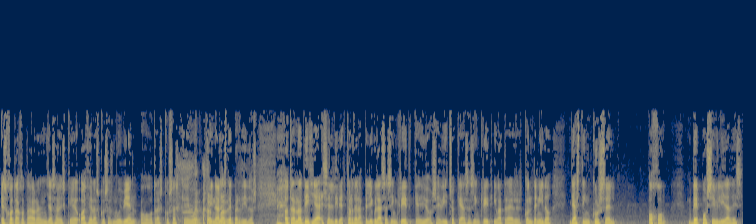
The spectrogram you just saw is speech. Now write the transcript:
Es JJ Abrams, ya sabéis que o hace las cosas muy bien o otras cosas que, bueno, finales Vale. de perdidos. Otra noticia es el director de la película Assassin's Creed, que yo os he dicho que Assassin's Creed iba a traer contenido. Justin Kurzel, ojo, ve posibilidades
